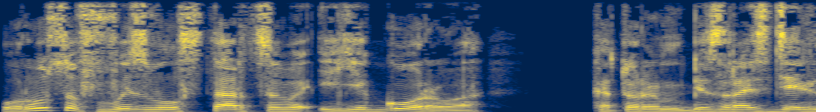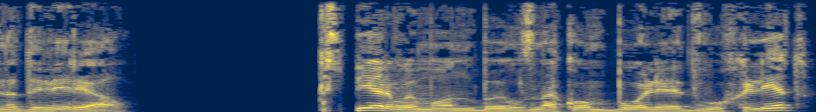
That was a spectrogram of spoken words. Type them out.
Урусов вызвал Старцева и Егорова, которым безраздельно доверял. С первым он был знаком более двух лет,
